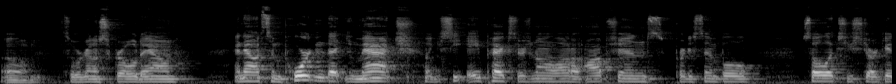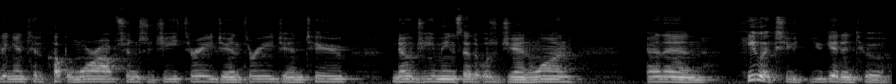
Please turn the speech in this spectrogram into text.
Um, so we're gonna scroll down. And now it's important that you match, like you see Apex, there's not a lot of options, pretty simple. Solix, you start getting into a couple more options, G3, Gen 3, Gen 2. No G means that it was Gen 1. And then Helix, you, you get into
